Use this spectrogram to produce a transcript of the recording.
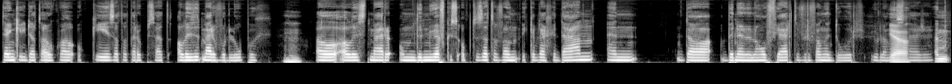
denk ik dat dat ook wel oké is dat dat daarop staat. Al is het maar voorlopig. Hm. Al, al is het maar om er nu even op te zetten van ik heb dat gedaan en dat binnen een half jaar te vervangen door uw lange Ja, stage. En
